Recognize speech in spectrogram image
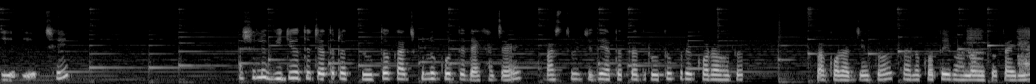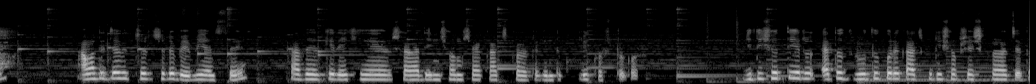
দিয়ে দিয়েছি। আসলে ভিডিওতে যতটা দ্রুত কাজগুলো করতে দেখা যায়, বাস্তবে যদি এতটা দ্রুত করে করা হতো বা করা যেত, তাহলে কতই ভালো হতো, তাই না? আমাদের যাদের ছোট ছোট বেবি আছে, তাদেরকে রেখে সারাদিন সংসার কাজ করাটা কিন্তু খুবই কষ্টকর। যদি সত্যি এত দ্রুত করে কাজগুলি সব শেষ করা যেত,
